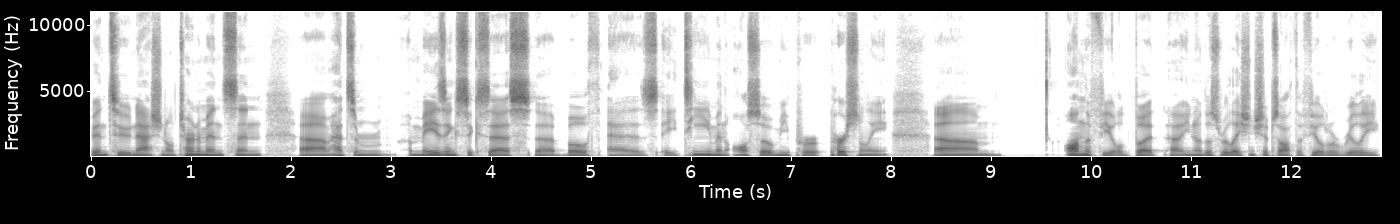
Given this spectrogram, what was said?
been to national tournaments and um, had some amazing success, uh, both as a team and also me per- personally. Um, on the field, but uh, you know those relationships off the field were really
